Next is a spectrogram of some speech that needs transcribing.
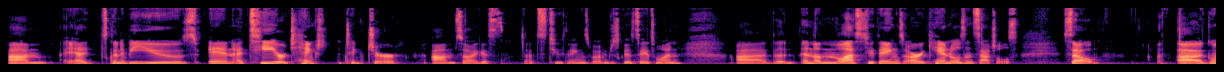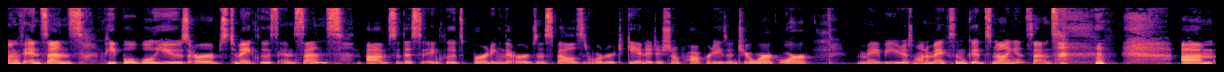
Um, it's going to be used in a tea or tinct- tincture. Um, so I guess that's two things, but I'm just going to say it's one. Uh, the, and then the last two things are candles and satchels. So uh, going with incense, people will use herbs to make loose incense. Um, so this includes burning the herbs and spells in order to gain additional properties into your work, or maybe you just want to make some good smelling incense. um,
